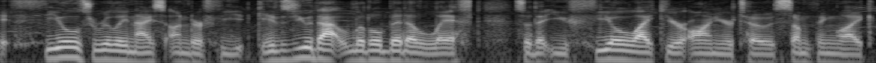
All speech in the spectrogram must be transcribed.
It feels really nice under feet, gives you that little bit of lift so that you feel like you're on your toes, something like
